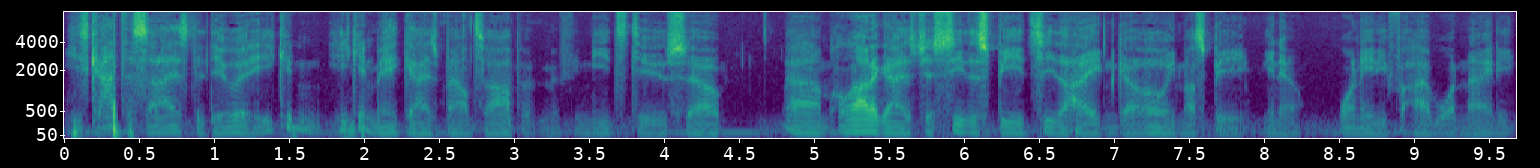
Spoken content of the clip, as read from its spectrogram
he's got the size to do it. He can he can make guys bounce off of him if he needs to. So um, a lot of guys just see the speed, see the height, and go, "Oh, he must be you know 185, 190.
